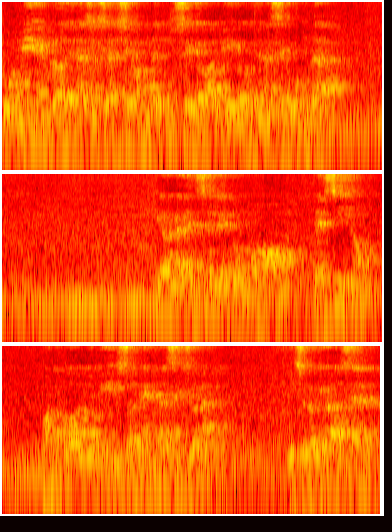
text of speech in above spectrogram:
como miembro de la Asociación del Museo Amigos de la Segunda, quiero agradecerle como vecino por todo lo que hizo en esta seccional. Y se lo quiero hacer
